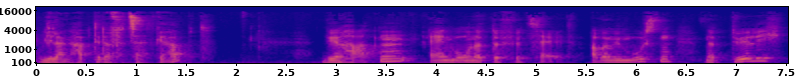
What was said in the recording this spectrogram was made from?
Wie lange habt ihr dafür Zeit gehabt? Wir hatten einen Monat dafür Zeit, aber wir mussten natürlich,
